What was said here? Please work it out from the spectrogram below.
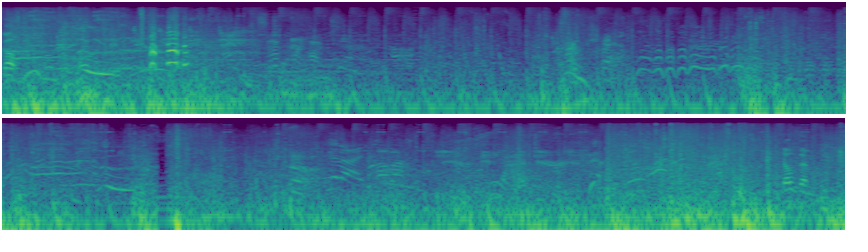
Go. Killed them.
